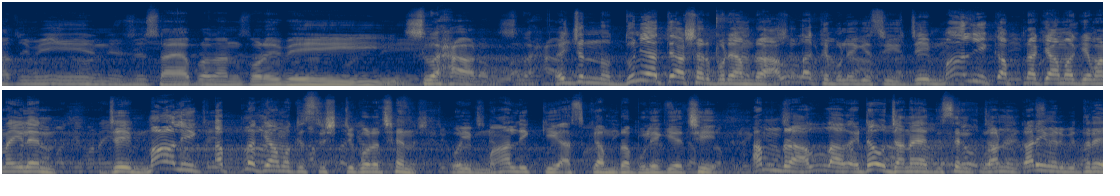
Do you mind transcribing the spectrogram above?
আজমির ছায়া প্রদান করবে। এই জন্য দুনিয়াতে আসার পরে আমরা আল্লাহকে বলে গেছি যে মালিক আপনাকে আমাকে বানাইলেন যে মালিক আপনাকে আমাকে সৃষ্টি করেছেন ওই মালিককে আজকে আমরা বলে গিয়েছি। আমরা আল্লাহ এটাও জানাই দিয়েছেন কোরআনের কারিমের ভিতরে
